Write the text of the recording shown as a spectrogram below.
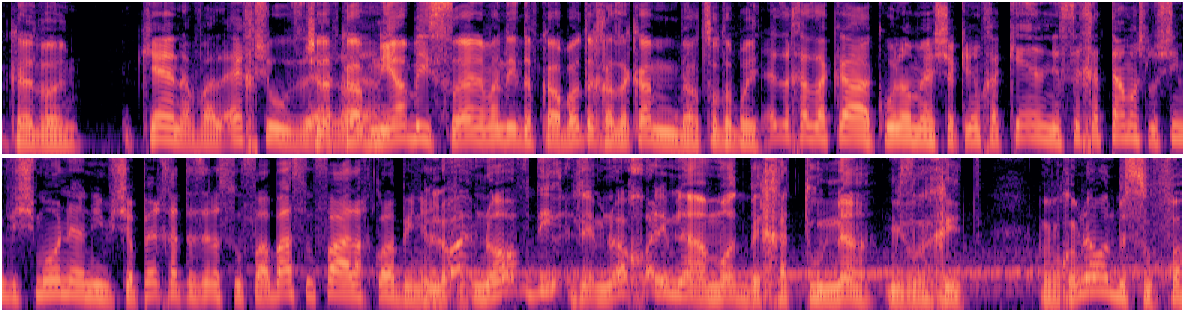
וכאלה דברים. כן, אבל איכשהו זה... שדווקא לא יודע. הבנייה בישראל, הבנתי, דווקא הרבה יותר חזקה מבארצות הברית. איזה חזקה, כולם משקרים לך, כן, אני עושה לך תמ"א 38, אני משפר לך את זה לסופה. באה סופה, הלך כל הבניין. לא, הם לא עובדים, הם לא יכולים לעמוד בחתונה מזרחית. הם יכולים לעמוד בסופה.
